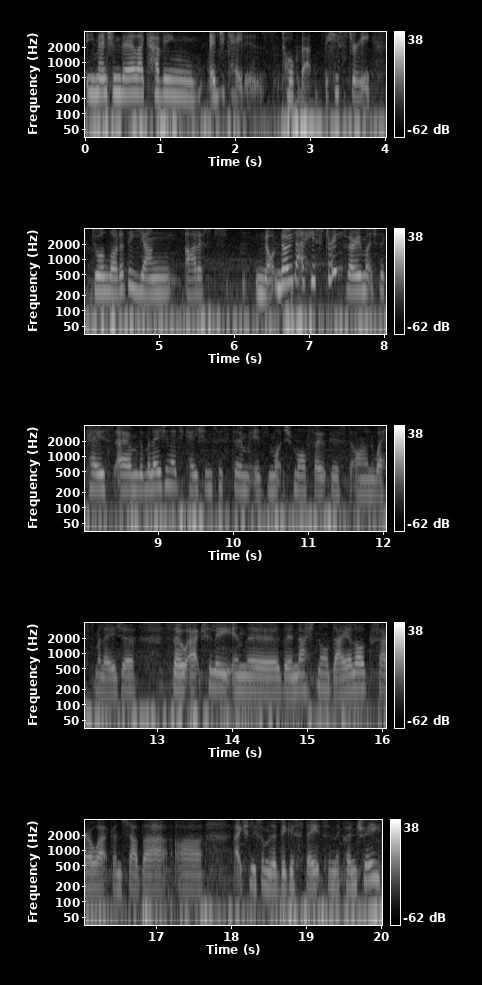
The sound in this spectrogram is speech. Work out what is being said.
You mentioned there like having educators talk about the history. Do a lot of the young artists not know that history? It's very much the case. Um, the Malaysian education system is much more focused on West Malaysia. So actually, in the the national dialogue, Sarawak and Sabah are actually some of the biggest states in the country,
